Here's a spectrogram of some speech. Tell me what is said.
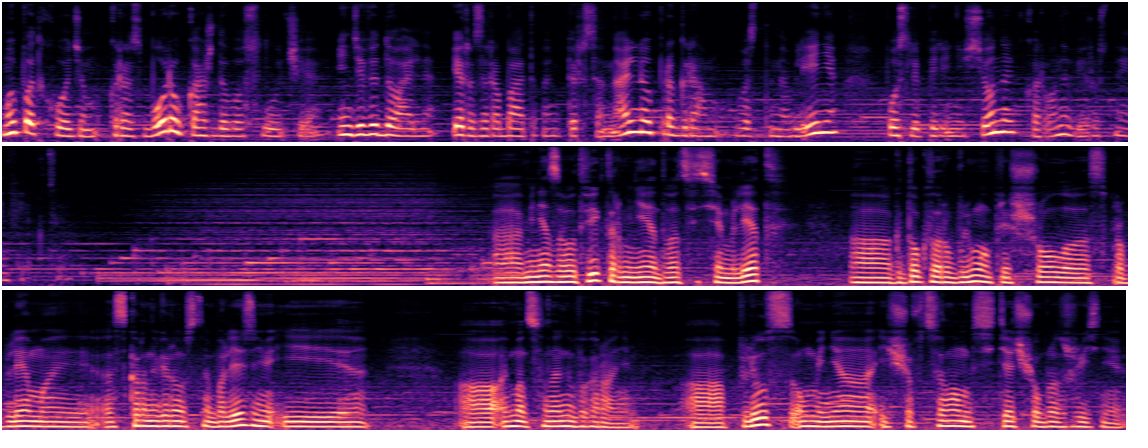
мы подходим к разбору каждого случая индивидуально и разрабатываем персональную программу восстановления после перенесенной коронавирусной инфекции. А, меня зовут Виктор, мне 27 лет. А, к доктору Блюму пришел с проблемой, с коронавирусной болезнью и а, эмоциональным выгоранием. Плюс у меня еще в целом сидячий образ жизни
